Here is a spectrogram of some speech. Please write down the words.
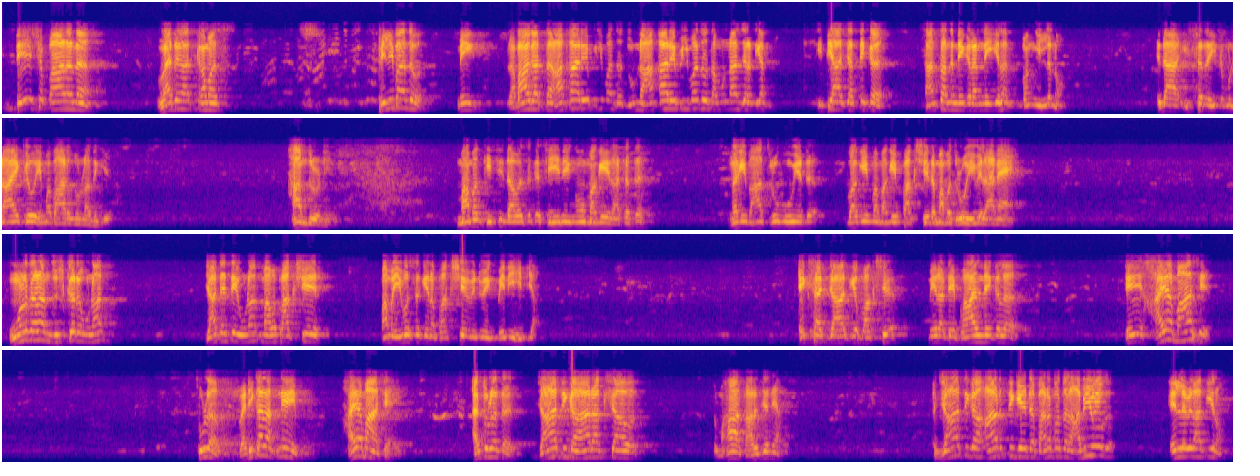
දේශපාලන වැදගත්කම පිළිබඳව මේ ලබාගත් ආකාරය පිළිබඳව දුන්න ආකාරය පිළිබඳව තමුන්නාන්සලා ටිකක් ඉතිහාසයත් එක්ක සංසන්දනය කරන්නයි කියලා මං ඉල්ලනවා. එදා ඉස්සර හිටපු නායකයෝ එහෙම බාර දුන්නාද කියලා. හාමුදුරනේ මම කිසි දවසක සීනෙන් හෝ මගේ රටට මගේ මාතෘ භූමියට වගේම මගේ පක්ෂයට මම ද්‍රෝහී වෙලා නැහැ. මොනතරම් දුෂ්කර වුණත් යටතේ වුණත් මම පක්ෂයේ මම ඉවසගෙන පක්ෂය වෙනුවෙන් පෙනී හිටියා. එක්සත් ජාතික පක්ෂය මේ රටේ පාලනය කළ ඒ හය මාසය තුල වැඩි කලක් නෙවෙයි හය මාසයයි. ඇතුළත ජාතික ආරක්ෂාව මහා තර්ජනයක්. ජාතික ආර්ථිකයට බරපතල අභියෝග එල්ල වෙලා තියෙනවා.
